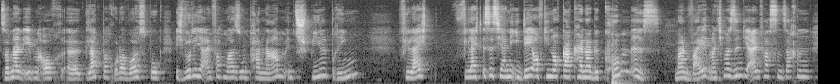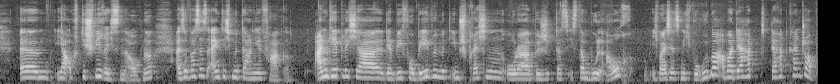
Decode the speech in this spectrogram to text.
sondern eben auch äh, Gladbach oder Wolfsburg. Ich würde hier einfach mal so ein paar Namen ins Spiel bringen. Vielleicht vielleicht ist es ja eine Idee, auf die noch gar keiner gekommen ist. Man weiß, manchmal sind die einfachsten Sachen ähm, ja auch die schwierigsten auch. Ne? Also was ist eigentlich mit Daniel Farke? Angeblich ja, der BVB will mit ihm sprechen oder Besiktas Istanbul auch. Ich weiß jetzt nicht worüber, aber der hat, der hat keinen Job.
